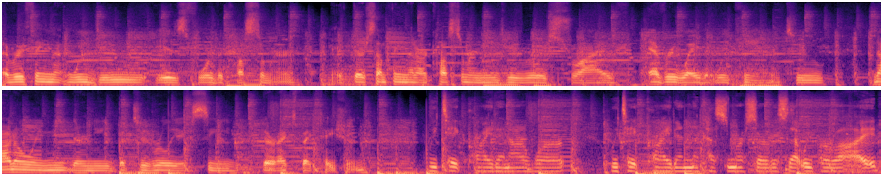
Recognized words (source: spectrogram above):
Everything that we do is for the customer. If there's something that our customer needs, we really strive every way that we can to not only meet their need, but to really exceed their expectation. We take pride in our work. We take pride in the customer service that we provide.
